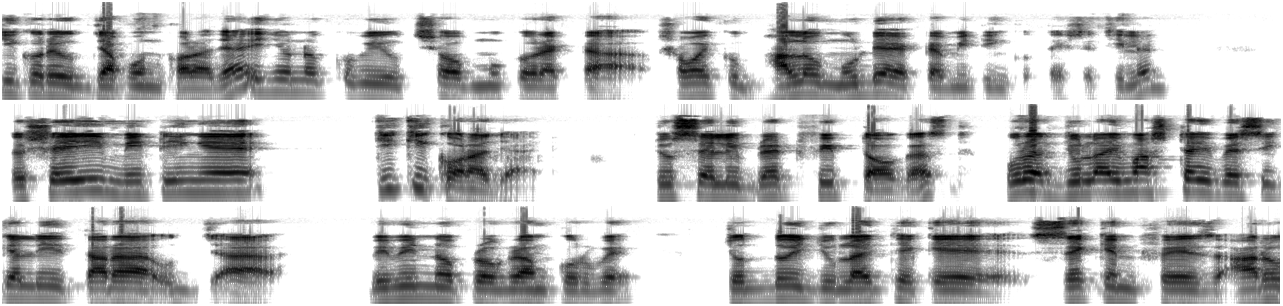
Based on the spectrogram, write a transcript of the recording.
কি করে উদযাপন করা যায়, এই জন্য খুবই উৎসব মুখর একটা, সবাই খুব ভালো মুডে একটা মিটিং করতে এসেছিলেন। তো সেই মিটিং এ কি কি করা যায়? টু সেলিব্রেট ফিফথ অগস্ট পুরো জুলাই মাসটাই বেসিক্যালি তারা বিভিন্ন প্রোগ্রাম করবে। চোদ্দই জুলাই থেকে সেকেন্ড ফেজ আরও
